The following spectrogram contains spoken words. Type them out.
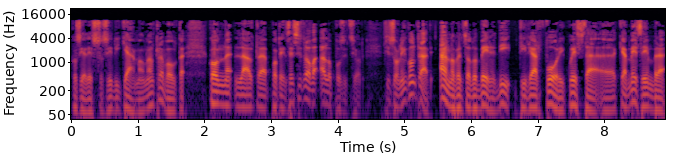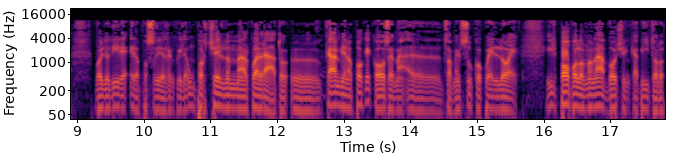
così adesso si richiama un'altra volta, con l'altra potenza e si trova all'opposizione. Si sono incontrati, hanno pensato bene di tirar fuori questa eh, che a me sembra, voglio dire, e lo posso dire tranquilla, un porcello Porcellum al quadrato, eh, cambiano poche cose, ma eh, insomma il succo quello è. Il popolo non ha voce in capitolo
